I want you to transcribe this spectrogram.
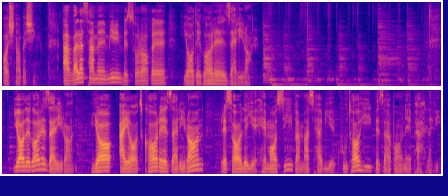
آشنا بشیم. اول از همه میریم به سراغ یادگار زریران. یادگار زریران یا ایاتکار زریران رساله حماسی و مذهبی کوتاهی به زبان پهلوی.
